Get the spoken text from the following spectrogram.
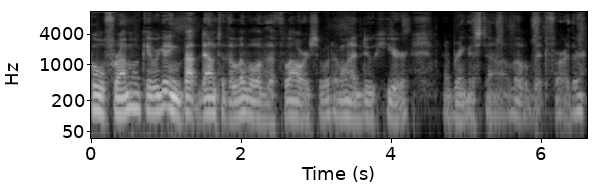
pull from. Okay, we're getting about down to the level of the flowers. So what I want to do here I bring this down a little bit farther,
